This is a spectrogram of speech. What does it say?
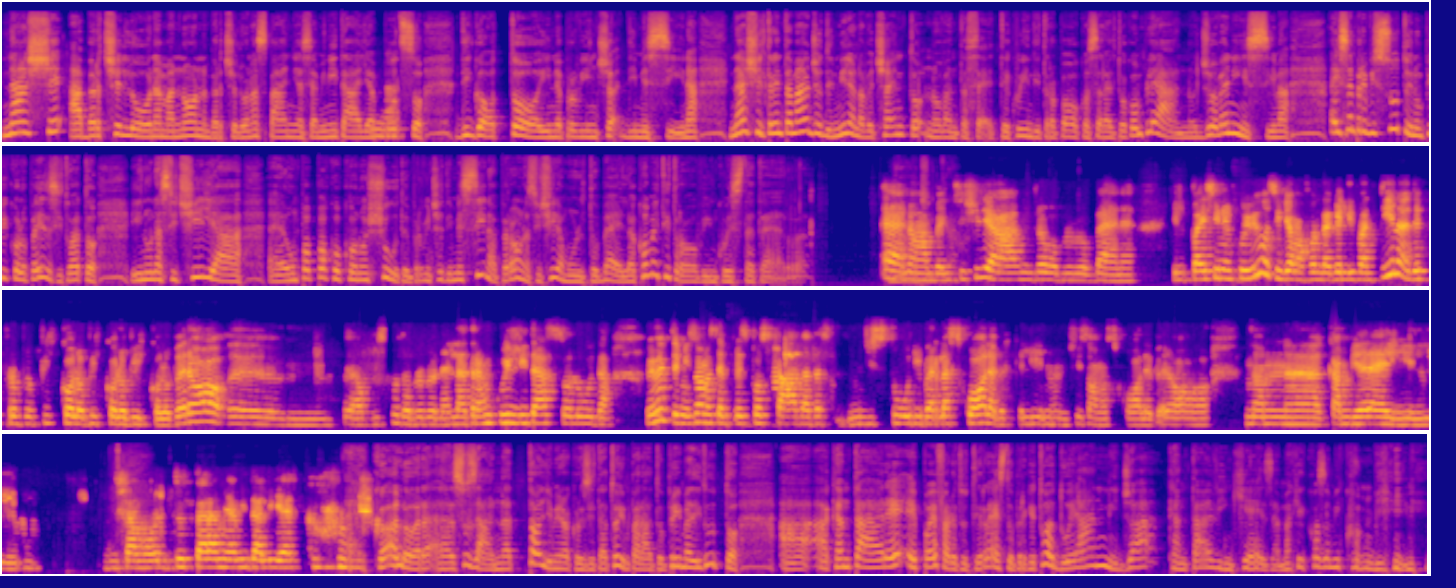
nasce a Barcellona, ma non Barcellona, Spagna, siamo in Italia, a. Pozzo di Gotto, in provincia di Messina. Nasce il 30 maggio del 1997, quindi tra poco sarà il tuo compleanno, giovanissima. Hai sempre vissuto in un piccolo paese situato in una Sicilia eh, un po' poco conosciuta, in provincia di Messina, però una Sicilia molto bella. Come ti trovi in questa terra Eh no, vabbè, in? Sicilia mi trovo proprio bene. Il paesino in cui vivo si chiama Fondachelli Fantina ed è proprio piccolo, piccolo, piccolo, però ehm, ho vissuto proprio nella tranquillità assoluta. Ovviamente mi sono sempre spostata per gli studi, per la scuola, perché lì non ci sono scuole, però non eh, cambierei, il- diciamo, tutta la mia vita lì, ecco. Ecco, allora, eh, Susanna, toglimi una curiosità. Tu hai imparato prima di tutto a, a cantare e poi a fare tutto il resto, perché tu a due anni già cantavi in chiesa. Ma che cosa mi combini?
